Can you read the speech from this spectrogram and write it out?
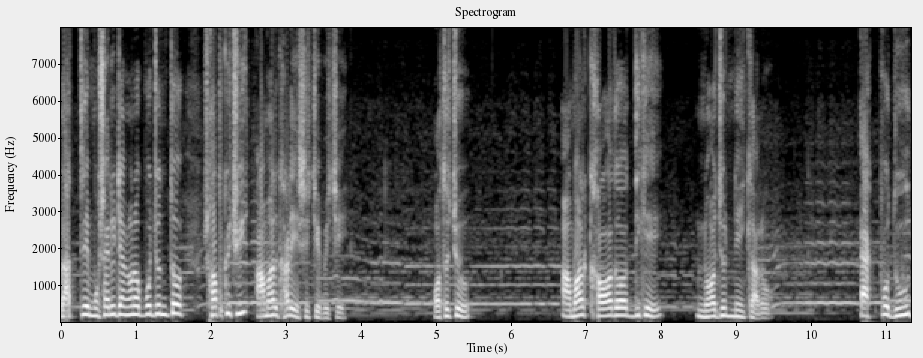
রাত্রে মশারি টাঙানো পর্যন্ত সব কিছুই আমার ঘাড়ে এসে চেপেছে। অথচ আমার খাওয়া দাওয়ার দিকে নজর নেই কারও। এক পো দুধ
